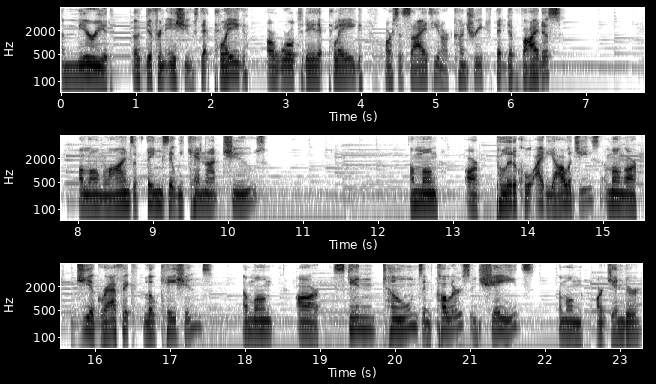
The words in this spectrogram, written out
a myriad of different issues that plague our world today, that plague our society and our country, that divide us, along lines of things that we cannot choose, among our political ideologies, among our geographic locations, among our skin tones and colors and shades, among our gender.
